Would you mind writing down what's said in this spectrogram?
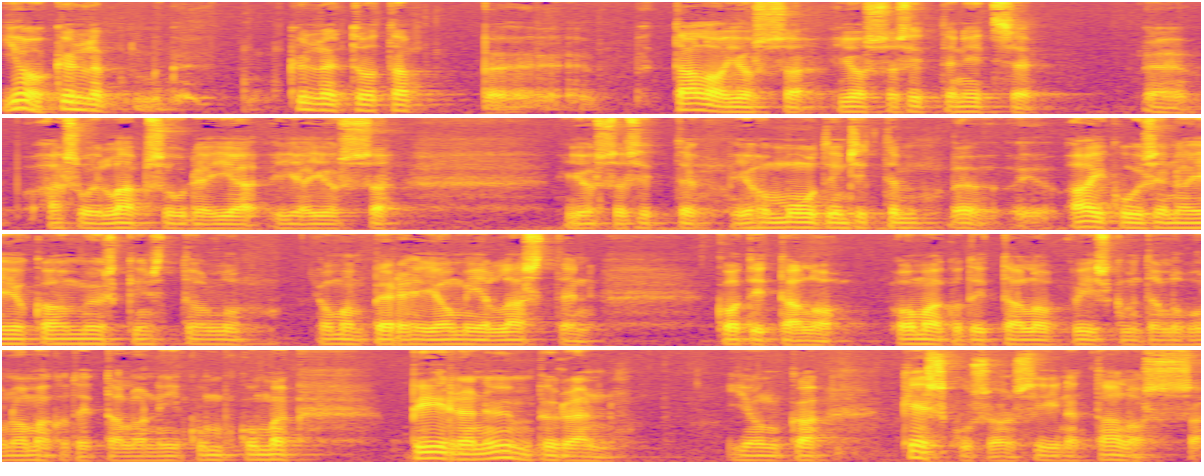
Joo, kyllä, kyllä tuota, talo, jossa, jossa sitten itse asuin lapsuuden ja, ja jossa jossa sitten, johon muutin sitten aikuisena, joka on myöskin sitten ollut oman perheen ja omien lasten kotitalo, omakotitalo, 50-luvun omakotitalo, niin kun, kun mä piirrän ympyrän, jonka keskus on siinä talossa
